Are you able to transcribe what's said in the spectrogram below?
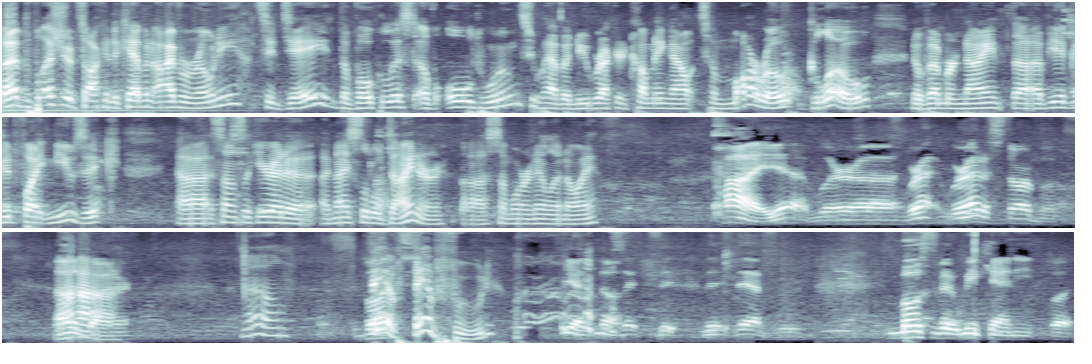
So I have the pleasure of talking to Kevin Iavaroni today, the vocalist of Old Wounds, who have a new record coming out tomorrow, Glow, November 9th, uh, via Good Fight Music. Uh, it sounds like you're at a, a nice little diner uh, somewhere in Illinois. Hi, yeah, we're uh, we're at, we're at a Starbucks, not Ah. a diner. Well, they have, they have food. yeah, no, they, they, they, they have food. Most of it we can't eat, but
